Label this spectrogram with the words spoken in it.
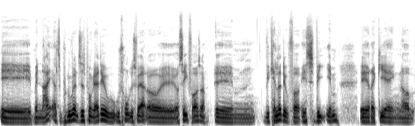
Øh, men nej, altså på nuværende tidspunkt er det jo utrolig svært at, øh, at se for sig. Øh, vi kalder det jo for SVM-regeringen, og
